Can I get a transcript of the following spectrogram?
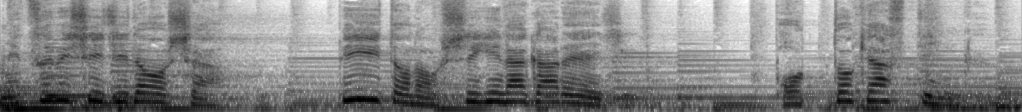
三菱自動車ピートの不思議なガレージポッドキャスティング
